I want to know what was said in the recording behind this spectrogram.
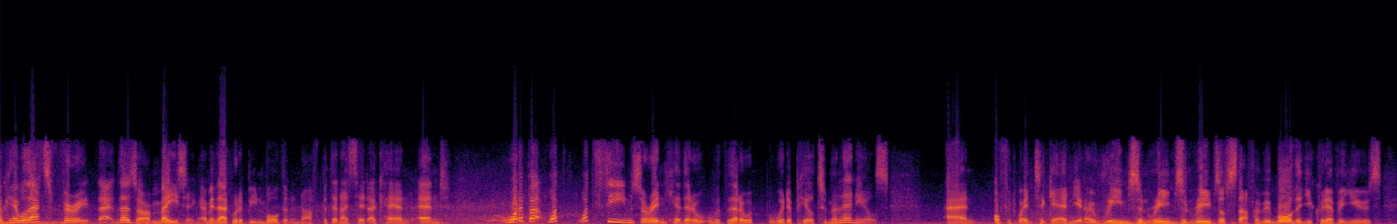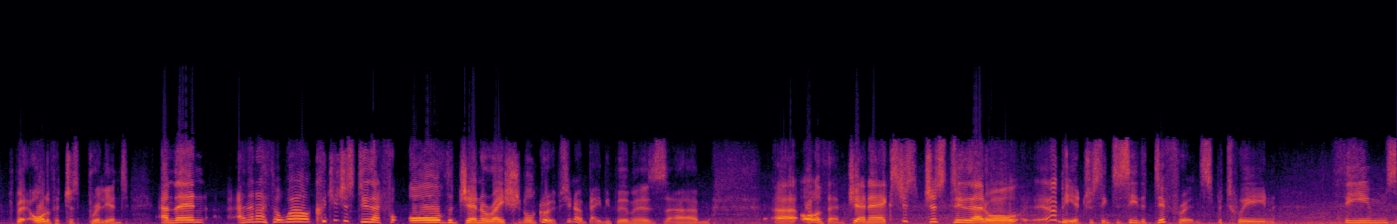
okay, well, that's very, that, those are amazing. I mean, that would have been more than enough. But then I said, okay, and, and what about what what themes are in here that are, that are, would appeal to millennials? And off it went again, you know, reams and reams and reams of stuff. I mean, more than you could ever use, but all of it just brilliant. And then and then I thought, well, could you just do that for all the generational groups? You know, baby boomers, um, uh, all of them, Gen X. Just just do that all. It'd be interesting to see the difference between themes,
